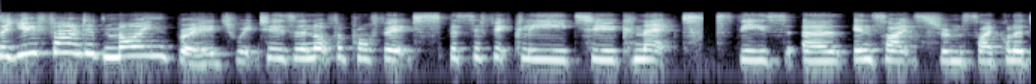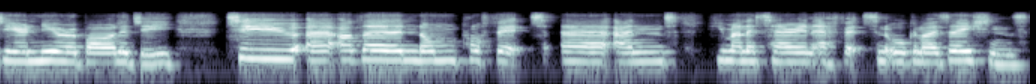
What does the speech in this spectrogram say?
So you founded Mindbridge, which is a not-for-profit specifically to connect these uh, insights from psychology and neurobiology to uh, other non-profit uh, and humanitarian efforts and organisations.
